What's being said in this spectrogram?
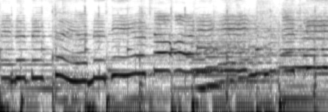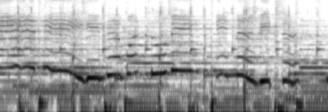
පෙන බැස යන දිය දහරේ ඇති ඇති හිඳ මතුවී එන විට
